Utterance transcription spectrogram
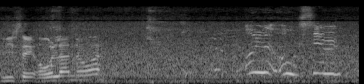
Can you say hola, Noah? Oh, the ocean.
